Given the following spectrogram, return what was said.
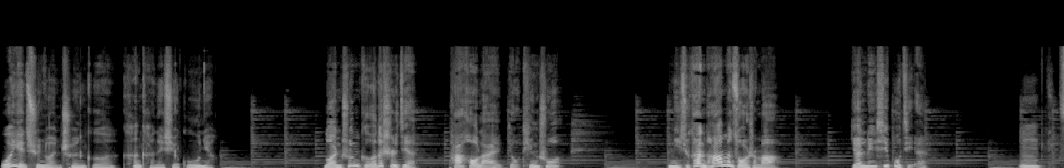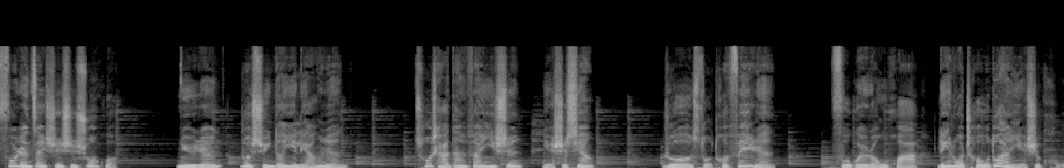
我也去暖春阁看看那些姑娘。暖春阁的事件，他后来有听说。你去看他们做什么？颜灵犀不解。嗯，夫人在世时说过，女人若寻得一良人，粗茶淡饭一身也是香；若所托非人，富贵荣华、绫罗绸缎也是苦。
